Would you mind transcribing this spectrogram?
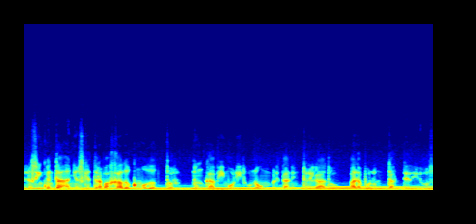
En los 50 años que he trabajado como doctor, nunca vi morir un hombre tan entregado a la voluntad de Dios.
